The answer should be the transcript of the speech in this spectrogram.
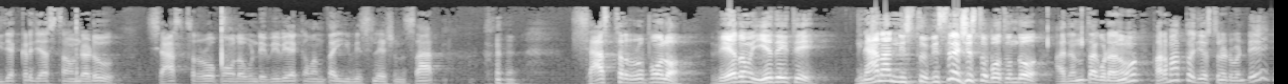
ఇది ఎక్కడ చేస్తూ ఉన్నాడు శాస్త్ర రూపంలో ఉండే వివేకం అంతా ఈ విశ్లేషణ సార్. శాస్త్ర రూపంలో వేదం ఏదైతే జ్ఞానాన్ని ఇస్తూ విశ్లేషిస్తూ పోతుందో అదంతా కూడాను పరమాత్మ చేస్తున్నటువంటి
